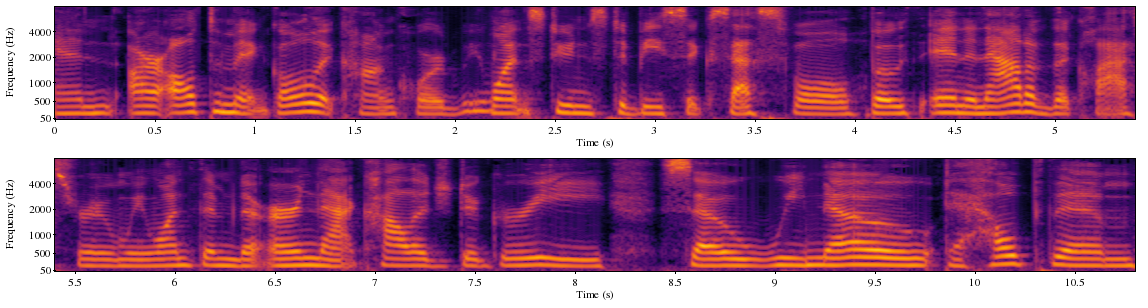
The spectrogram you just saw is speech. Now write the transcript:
And our ultimate goal at Concord, we want students to be successful both in and out of the classroom. We want them to earn that college degree. So we know to help them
